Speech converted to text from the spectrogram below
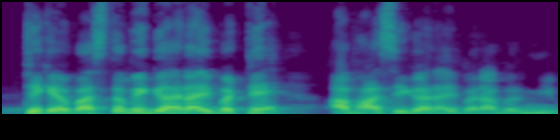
ठीक है वास्तविक गहराई बटे आभासी गहराई बराबर म्यू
